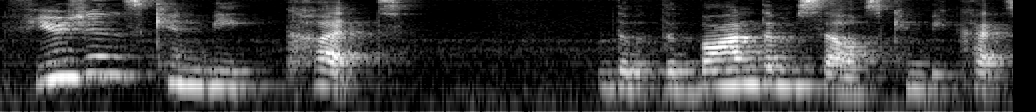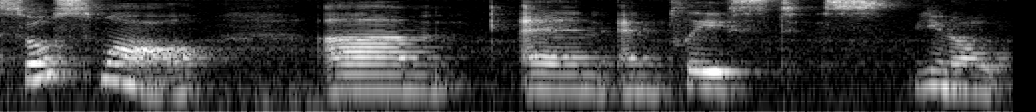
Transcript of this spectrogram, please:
fusions can be cut, the, the bond themselves can be cut so small um, and, and placed, you know,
